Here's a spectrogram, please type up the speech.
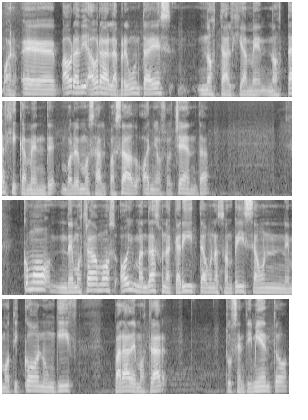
Bueno, eh, ahora, ahora la pregunta es nostalgia, nostálgicamente, volvemos al pasado, años 80. ¿Cómo demostrábamos? Hoy mandás una carita, una sonrisa, un emoticón, un GIF para demostrar tu sentimiento,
